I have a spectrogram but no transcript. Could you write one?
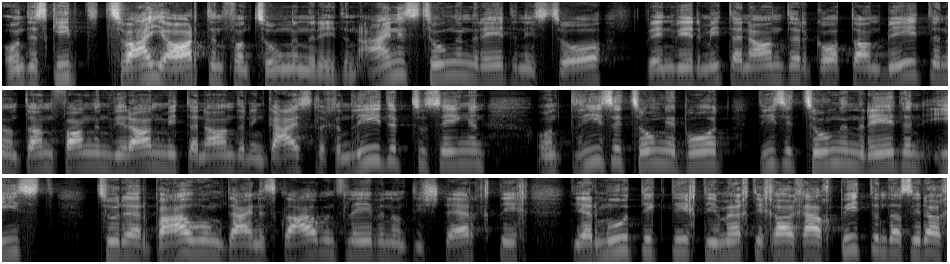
Und es gibt zwei Arten von Zungenreden. Eines Zungenreden ist so, wenn wir miteinander Gott anbeten und dann fangen wir an, miteinander in geistlichen Lieder zu singen. Und diese, Zunge, diese Zungenreden ist zur Erbauung deines Glaubenslebens und die stärkt dich, die ermutigt dich, die möchte ich euch auch bitten, dass ihr euch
